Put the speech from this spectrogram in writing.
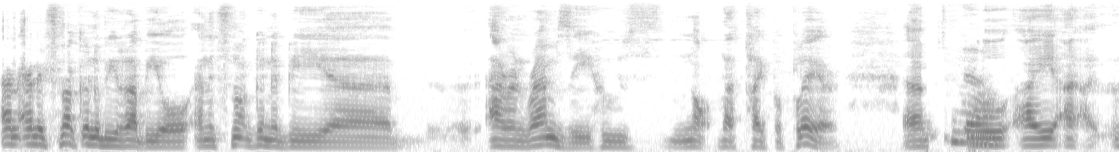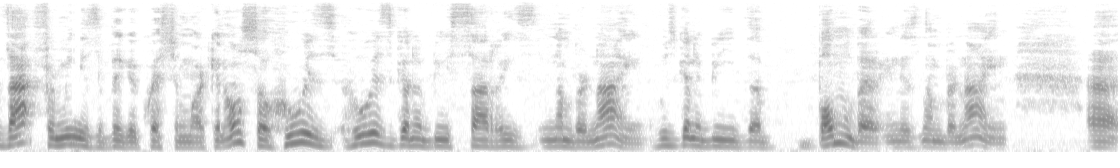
and and it's not going to be Rabiot, and it's not going to be uh, Aaron Ramsey, who's not that type of player. Um, No. so I, I that for me is a bigger question mark, and also who is who is going to be Sarri's number nine? Who's going to be the bomber in his number nine? uh,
